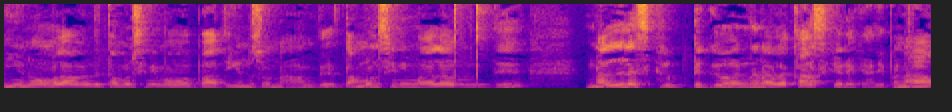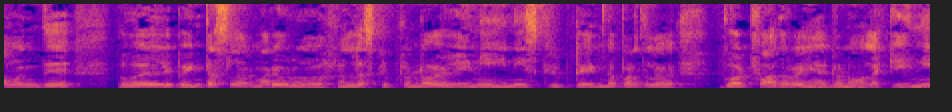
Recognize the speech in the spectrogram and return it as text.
நீங்கள் நார்மலாக வந்து தமிழ் சினிமாவை பார்த்தீங்கன்னு சொன்னால் வந்து தமிழ் சினிமாவில் வந்து நல்ல ஸ்கிரிப்டுக்கு வந்து நல்ல காசு கிடைக்காது. இப்போ நான் வந்து வேர்ல்டு இப்போ இன்ட்ரெஸ்ட்லர் மாதிரி ஒரு நல்ல ஸ்கிரிப்ட் உண்டோ எனி எனி ஸ்கிரிப்ட் எந்த படத்தில் காட் ஃபாதரோ எடனோ லைக் எனி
